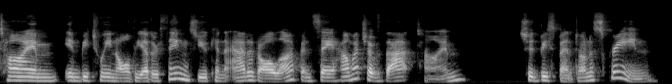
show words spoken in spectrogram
time in between all the other things? You can add it all up and say, how much of that time should be spent on a screen.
